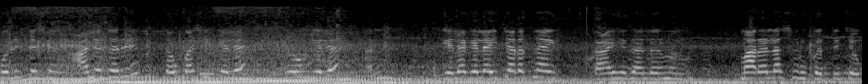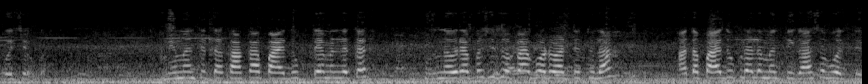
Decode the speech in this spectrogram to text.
पोलीस स्टेशन आले घरी चौकशी केले येऊन गेले. आणि गेल्या गेल्या विचारत नाही काय हे झालं म्हणून. मारायला सुरू करते चौक चौक मी म्हणते तर काका पाय दुखते म्हणलं तर. नवऱ्यापाशी जो पाय गोड वाटते तुला. आता पाय दुखलेलं म्हणते का? असं बोलते.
